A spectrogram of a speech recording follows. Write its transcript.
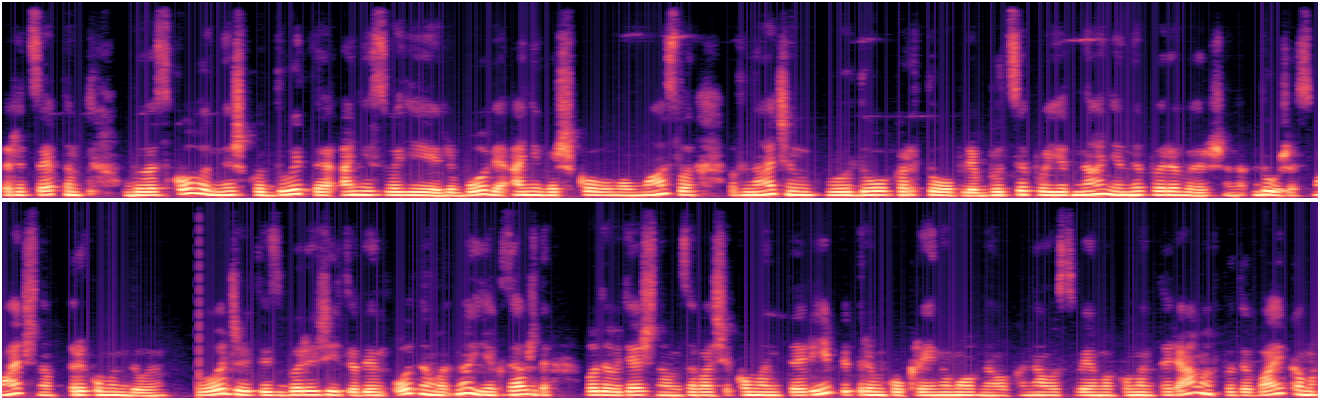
рецептом. Обов'язково не шкодуйте ані своєї любові, ані вершкового масла в начинку до картоплі, бо це поєднання не перевершено. Дуже смачно. Рекомендую. Володжуйтесь, бережіть один одного. Ну і як завжди, буду вдячна вам за ваші коментарі, підтримку україномовного каналу своїми коментарями, вподобайками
